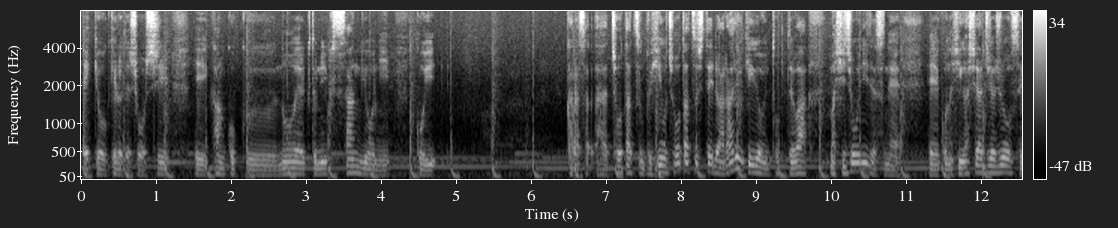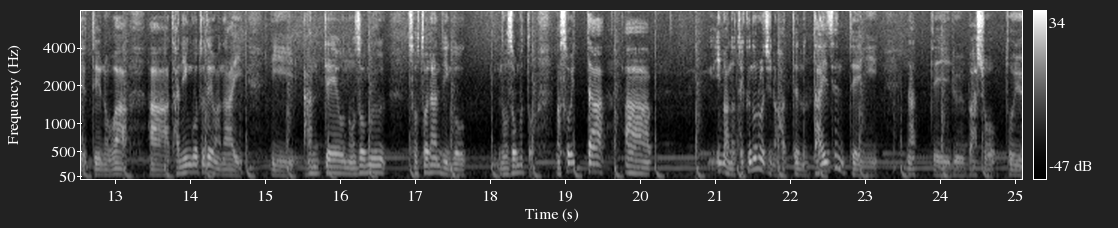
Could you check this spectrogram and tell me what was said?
影響を受けるでしょうし、え韓国のエレクトロニクス産業にこうからさ調達部品を調達しているあらゆる企業にとっては、まあ、非常にですね、えー、この東アジア情勢っていうのはあ他人事ではない安定を望むソフトランディングを望むと、まあ、そういったあ今のテクノロジーの発展の大前提になっている場所とい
